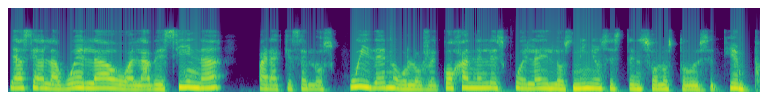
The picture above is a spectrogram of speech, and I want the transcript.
ya sea a la abuela o a la vecina para que se los cuiden o los recojan en la escuela y los niños estén solos todo ese tiempo.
